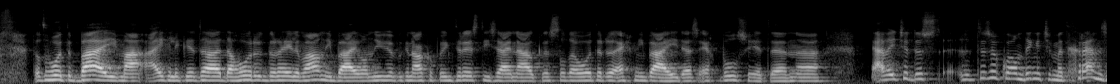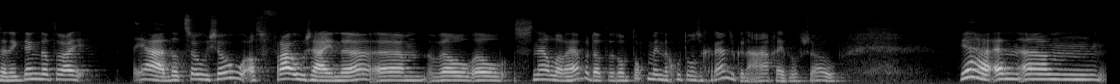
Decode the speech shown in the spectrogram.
dat hoort erbij. Maar eigenlijk, daar, daar horen er helemaal niet bij. Want nu heb ik een acupuncturist die zei, nou Christel, daar hoort er echt niet bij. Dat is echt bullshit. En ja, weet je, dus het is ook wel een dingetje met grenzen. En ik denk dat wij ja, dat sowieso als vrouw zijnde um, wel, wel sneller hebben. Dat we dan toch minder goed onze grenzen kunnen aangeven of zo. Ja, en um,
